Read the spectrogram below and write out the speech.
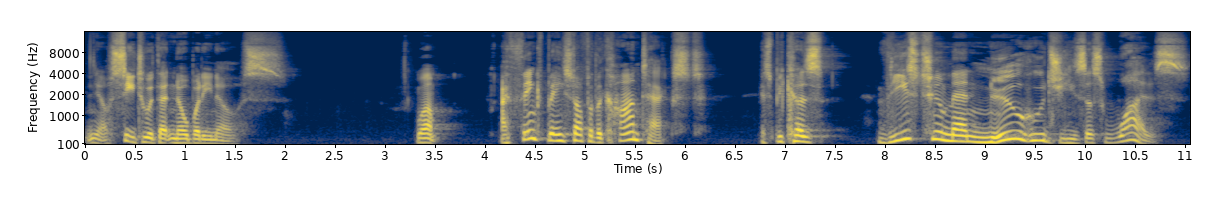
you know, see to it that nobody knows? Well, I think based off of the context, it's because these two men knew who Jesus was.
